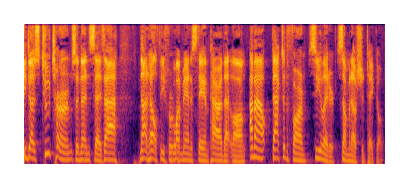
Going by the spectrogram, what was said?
He does two terms and then says, ah, not healthy for one man to stay in power that long. I'm out. Back to the farm. See you later. Someone else should take over.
